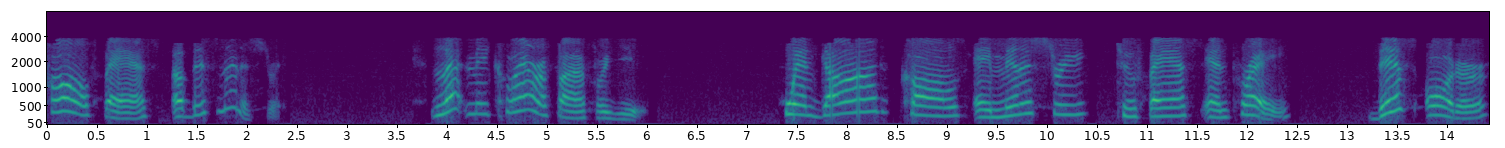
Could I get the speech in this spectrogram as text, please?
call fast of this ministry. Let me clarify for you. When God calls a ministry to fast and pray, this order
